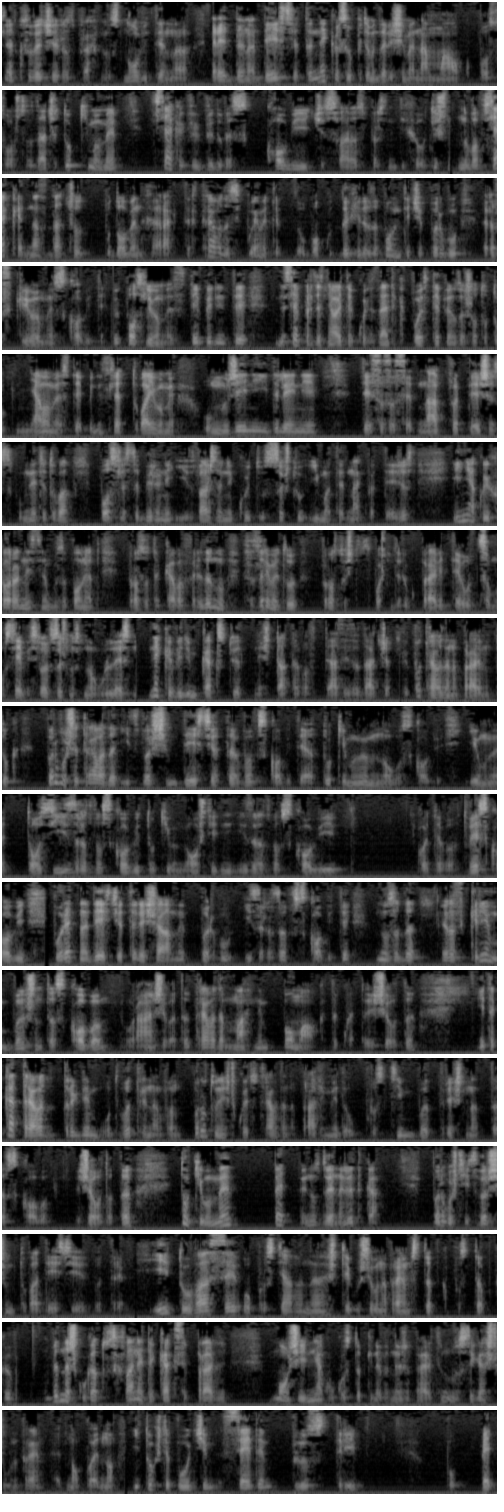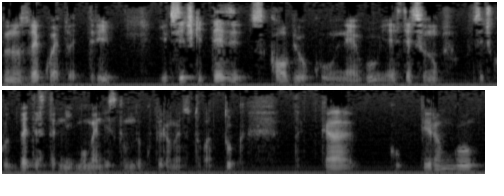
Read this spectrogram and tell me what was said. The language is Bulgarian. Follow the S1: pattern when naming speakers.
S1: След като вече разбрахме основите на реда на действията, нека се опитаме да решим една малко по-сложна задача. Тук имаме всякакви видове скоби, числа, разпръснати хаотично, но във всяка една задача от подобен характер трябва да си поемете дълбоко дъх и да запомните, че първо разкриваме скобите. И после имаме степените. Не се притеснявайте, ако не знаете какво е степен, защото тук нямаме степени. След това имаме умножение и деление. Те са с еднаква тежест. Спомнете това. После събиране и изваждане, които също имат еднаква тежест. И някои хора наистина го запомнят просто така в реда, но с времето просто ще започнете да го правите от само себе си. Това е всъщност много лесно. Нека видим как стоят нещата в тази задача. Какво трябва да направим тук? Първо ще трябва да извършим действията в скобите, а тук имаме много скоби. Имаме този израз в скоби, тук имаме още един израз в скоби, който е в две скоби. Поред на действията решаваме първо израза в скобите, но за да разкрием външната скоба, оранжевата, трябва да махнем по-малката, която е жълта. И така трябва да тръгнем отвътре навън. Първото нещо, което трябва да направим е да упростим вътрешната скоба, жълтата. Тук имаме 5 минус 2, нали така? Първо ще извършим това действие вътре. И това се опростява на... Ще го, ще го направим стъпка по стъпка. Веднъж, когато схванете как се прави, може и няколко стъпки наведнъж да правите, но сега ще го направим едно по едно. И тук ще получим 7 плюс 3 по 5 минус 2, което е 3. И всички тези скоби около него, естествено всичко от двете страни, в момента искам да копирам това тук. Така, копирам го.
